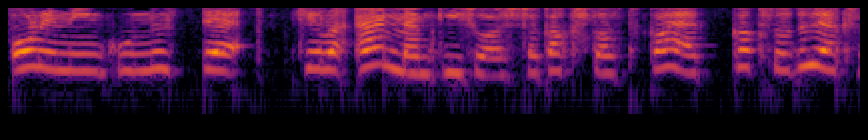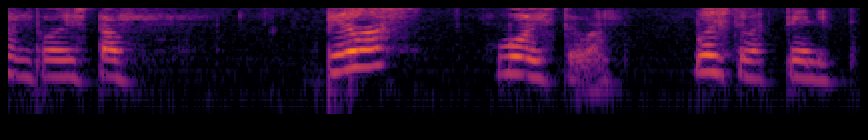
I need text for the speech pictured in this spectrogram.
oli niin kuin nyt silloin MM-kisoissa 2019 pelas loistavan, loistavat pelit.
